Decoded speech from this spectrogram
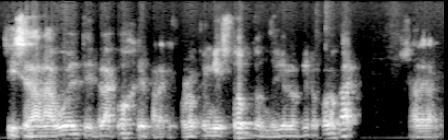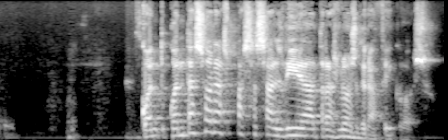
Si se da la vuelta y me la coge para que coloque mi stop donde yo lo quiero colocar, pues adelante. ¿Cuántas horas pasas al día tras los gráficos?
